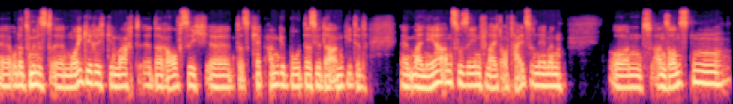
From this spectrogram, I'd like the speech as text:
äh, oder zumindest äh, neugierig gemacht äh, darauf, sich äh, das CAP-Angebot, das ihr da anbietet, mal näher anzusehen, vielleicht auch teilzunehmen. Und ansonsten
